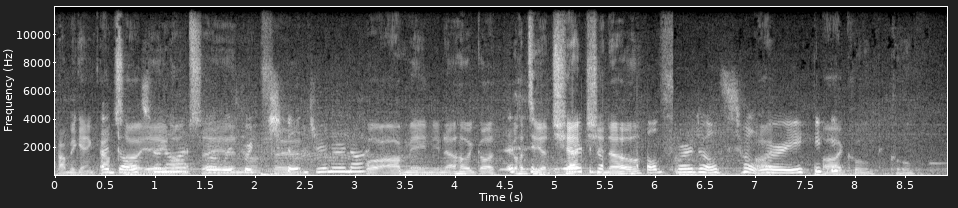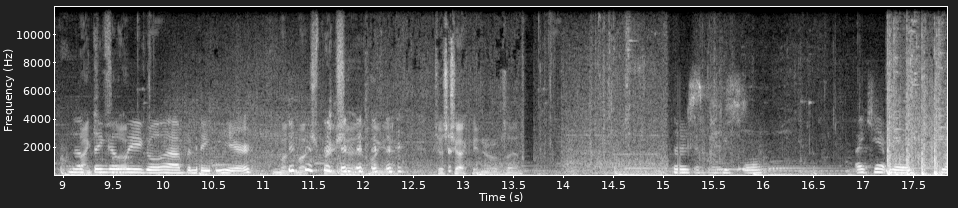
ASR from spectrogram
Can't getting cancelled out here, you know what I'm not, or if we're saying? children or not? Well, I mean, you know, got got to your checks, you know. Adults, we're adults, don't Alright. worry. Alright, cool, cool. Nothing for that. illegal happening here. Much, much appreciated, thank you. Just checking, you know what I'm saying? There's people. I can't move. My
